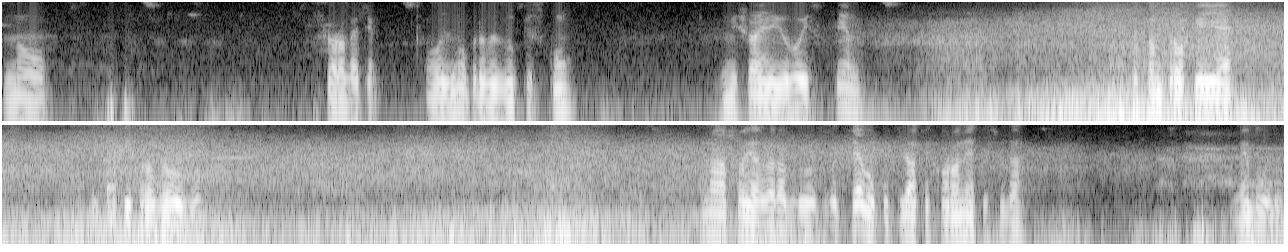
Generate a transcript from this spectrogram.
Ну, що робити? Возьму, привезу піску, змішаю його із тим, що там трохи є. І так і продовжу. Ну а що я зараз буду? Оцеву купляти, хоронити сюди. Не буду.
